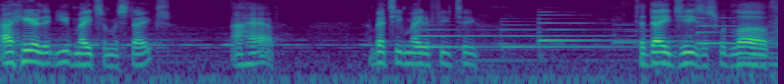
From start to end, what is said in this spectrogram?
I hear that you've made some mistakes. I have. I bet you've made a few too. Today, Jesus would love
